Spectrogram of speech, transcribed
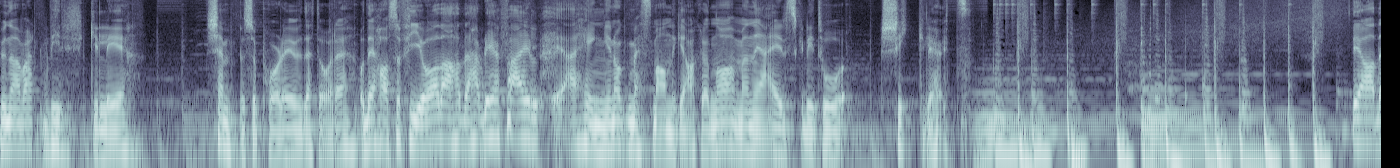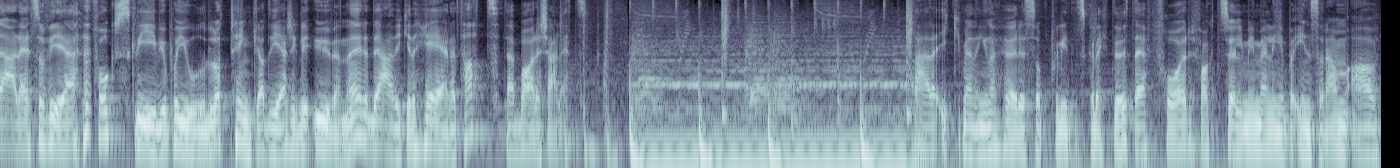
hun har vært virkelig kjempesupportive dette året. Og det har Sofie òg, da. Det her blir helt feil. Jeg henger nok mest med Anniken akkurat nå, men jeg elsker de to skikkelig høyt. Ja, det er det, Sofie. Folk skriver jo på Jodel og tenker at vi er skikkelig uvenner. Det er vi ikke i det hele tatt. Det er bare kjærlighet. Det her er ikke meningen å høres så politisk korrekt ut. Jeg får faktisk veldig mye meldinger på Instagram av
